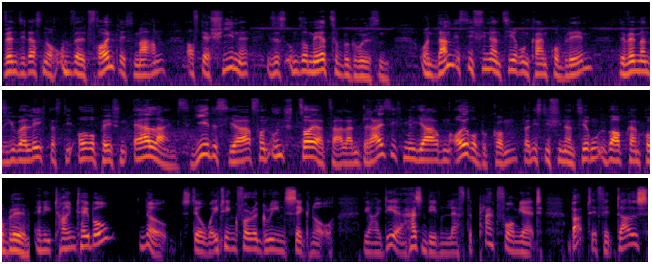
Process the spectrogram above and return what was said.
Wenn Sie das noch umweltfreundlich machen, auf der Schiene, ist es umso mehr zu begrüßen. Und dann ist die Finanzierung kein Problem. Denn wenn man sich überlegt, dass die europäischen Airlines jedes Jahr von uns Steuerzahlern 30 Milliarden Euro bekommen, dann ist die Finanzierung überhaupt kein Problem. Any timetable? No, still waiting for a green signal. The idea hasn't even left the platform yet, but if it does,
